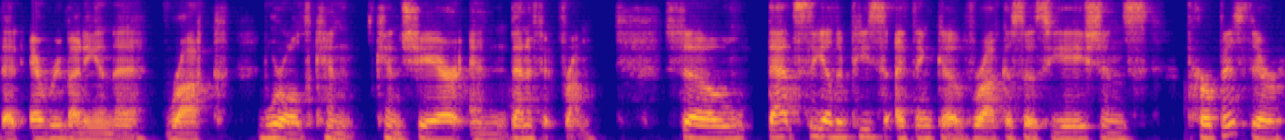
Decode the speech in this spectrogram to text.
that everybody in the rock world can can share and benefit from so that's the other piece i think of rock associations purpose. They're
